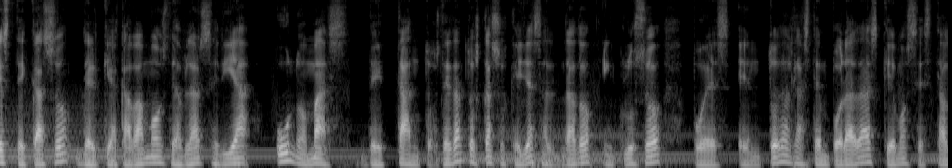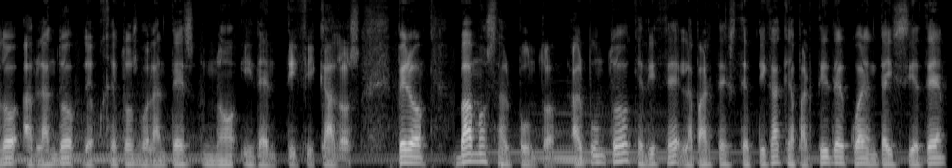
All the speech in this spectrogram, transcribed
Este caso del que acabamos de hablar sería uno más de tantos, de tantos casos que ya se han dado, incluso pues en todas las temporadas que hemos estado hablando de objetos volantes no identificados. Pero vamos al punto, al punto que dice la parte escéptica que a partir del 47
